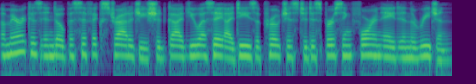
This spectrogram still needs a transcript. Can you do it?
America's Indo-Pacific strategy should guide USAID's approaches to dispersing foreign aid in the region.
